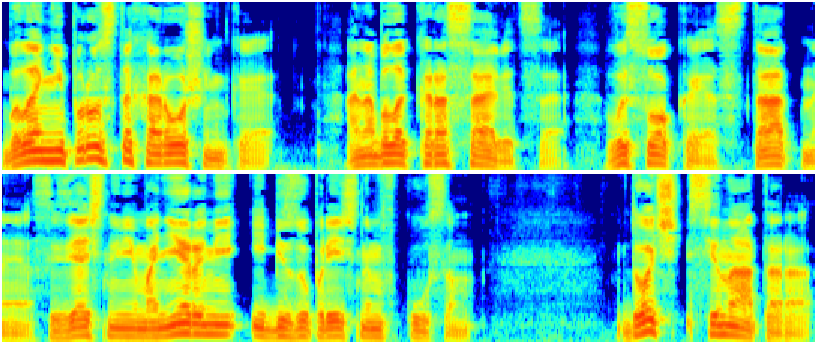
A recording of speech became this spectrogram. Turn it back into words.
была не просто хорошенькая, она была красавица, высокая, статная, с изящными манерами и безупречным вкусом. Дочь сенатора,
